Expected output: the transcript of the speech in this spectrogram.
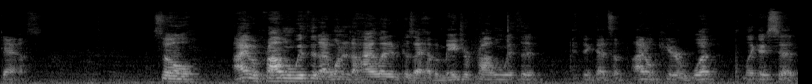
gas. So I have a problem with it. I wanted to highlight it because I have a major problem with it. I think that's a, I don't care what, like I said,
